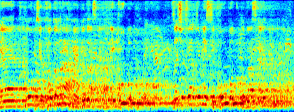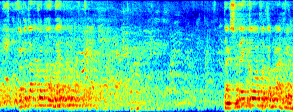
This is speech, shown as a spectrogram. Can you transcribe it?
Е, хлопці, фотографія, будь ласка, і кубок. За четверте місце. Кубок, будь ласка. Капітан команди. Так, швиденько фотографію.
